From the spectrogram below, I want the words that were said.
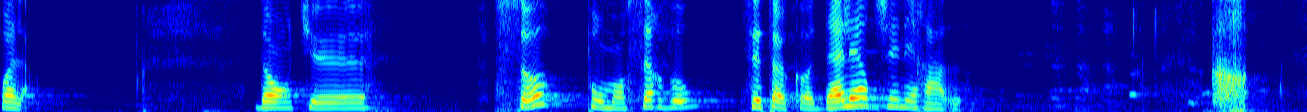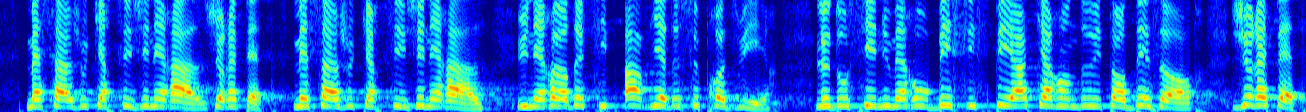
Voilà. Donc, euh, ça, pour mon cerveau, c'est un cas d'alerte générale. Message au quartier général. Je répète, message au quartier général. Une erreur de type A vient de se produire. Le dossier numéro B6PA42 est en désordre. Je répète,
